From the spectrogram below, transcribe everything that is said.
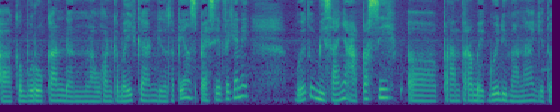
uh, keburukan dan melakukan kebaikan gitu. Tapi yang spesifiknya nih gue tuh bisanya apa sih uh, peran terbaik gue di mana gitu.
